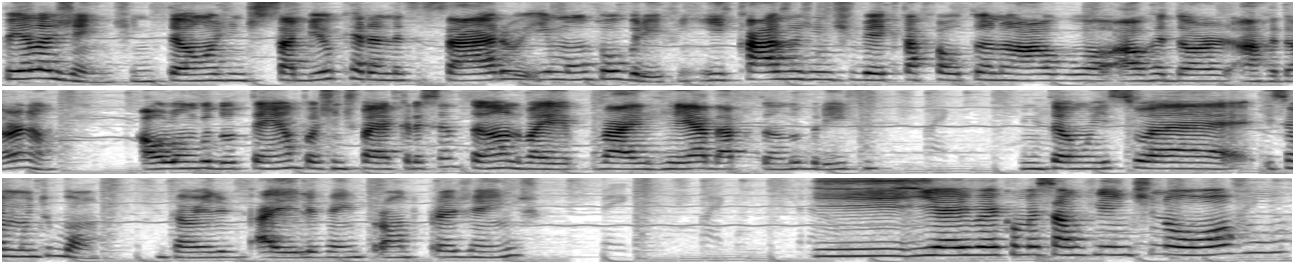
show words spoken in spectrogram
pela gente, então a gente sabia o que era necessário e montou o briefing. E caso a gente vê que está faltando algo ao redor, ao redor não, ao longo do tempo a gente vai acrescentando, vai, vai readaptando o briefing. Então isso é isso é muito bom. Então ele, aí ele vem pronto pra gente. E, e aí vai começar um cliente novo,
